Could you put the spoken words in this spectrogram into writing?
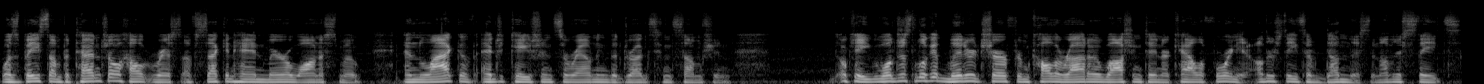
was based on potential health risks of secondhand marijuana smoke and lack of education surrounding the drug's consumption. Okay, well, just look at literature from Colorado, Washington, or California. Other states have done this, and other states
